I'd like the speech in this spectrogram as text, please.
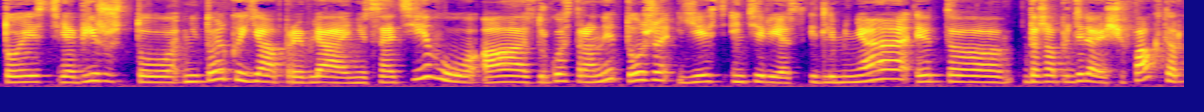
То есть я вижу, что не только я проявляю инициативу, а с другой стороны тоже есть интерес. И для меня это даже определяющий фактор,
